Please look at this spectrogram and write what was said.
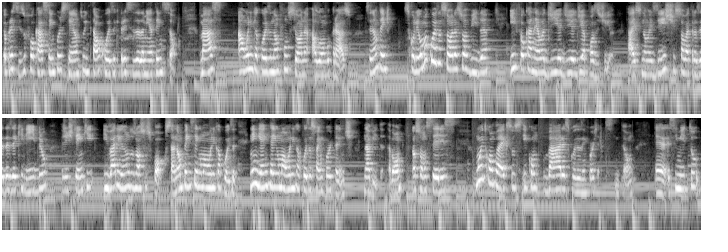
eu preciso focar 100% em tal coisa que precisa da minha atenção. Mas a única coisa não funciona a longo prazo. Você não tem que escolher uma coisa só da sua vida e focar nela dia a dia, dia após dia. Tá? Isso não existe, só vai trazer desequilíbrio. A gente tem que ir variando os nossos focos, tá? Não pense em uma única coisa. Ninguém tem uma única coisa só importante na vida, tá bom? Nós somos seres muito complexos e com várias coisas importantes. Então, é, esse mito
